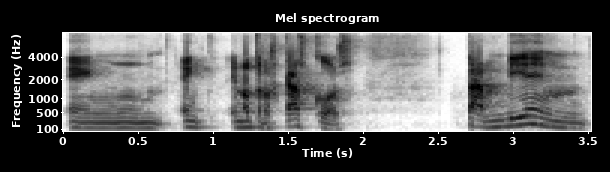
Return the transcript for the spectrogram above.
en, otros cascos. También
